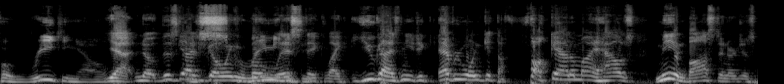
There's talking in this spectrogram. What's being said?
freaking out. Yeah, no, this guy's going ballistic. Like, you guys need to, everyone get the fuck out of my house. Me and Boston are just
